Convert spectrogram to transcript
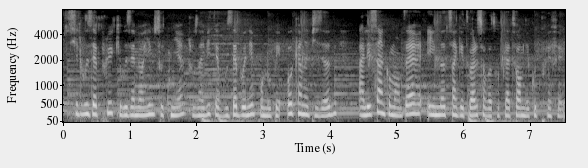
S'il vous a plu et que vous aimeriez me soutenir, je vous invite à vous abonner pour ne louper aucun épisode, à laisser un commentaire et une note 5 étoiles sur votre plateforme d'écoute préférée.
